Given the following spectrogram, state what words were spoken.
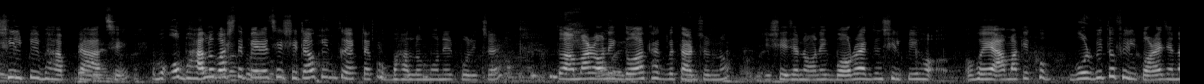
শিল্পী ভাবটা আছে এবং ও ভালোবাসতে পেরেছে সেটাও কিন্তু একটা খুব ভালো মনের পরিচয়। তো আমার অনেক দোয়া থাকবে তার জন্য। যে সে যেন অনেক বড় একজন শিল্পী হয়ে আমাকে খুব গর্বিত ফিল করায় যেন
